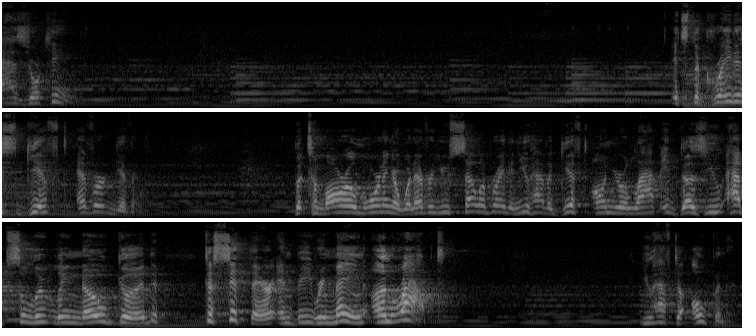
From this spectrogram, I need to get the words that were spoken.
as your king. It's the greatest gift ever given. But tomorrow morning or whenever you celebrate and you have a gift on your lap, it does you absolutely no good to sit there and be remain unwrapped. You have to open it.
